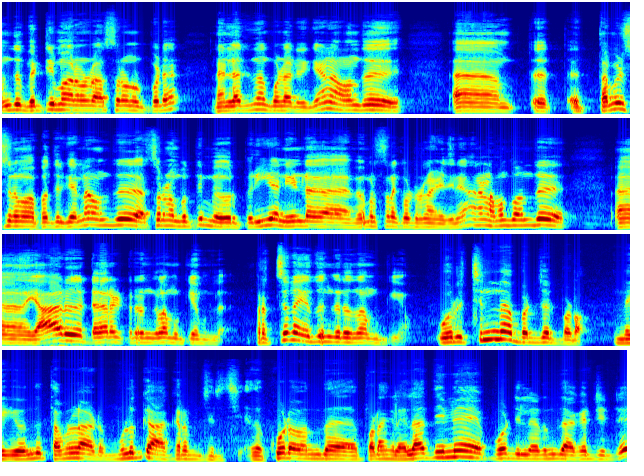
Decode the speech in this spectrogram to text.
வந்து வெற்றிமாறனோட அசுரன் உட்பட நான் எல்லாத்தையும் தான் கொண்டாடிருக்கேன் நான் வந்து தமிழ் சினிமா பத்திரிகைலாம் வந்து அசுரனை பற்றி ஒரு பெரிய நீண்ட விமர்சன கட்டுரை எழுதினேன். ஆனால் நமக்கு வந்து யாரு டைரக்டருங்கெல்லாம் முக்கியம் இல்லை. பிரச்சனை எதுங்கிறது தான் முக்கியம். ஒரு சின்ன பட்ஜெட் படம். இன்னைக்கு வந்து தமிழ்நாடு முழுக்க ஆக்கிரமிச்சிருச்சு. அது கூட வந்த படங்கள் எல்லாத்தையுமே போட்டியில இருந்து அகற்றிட்டு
